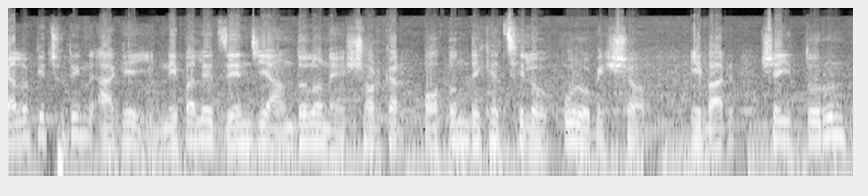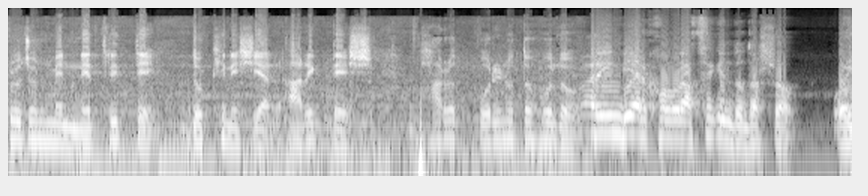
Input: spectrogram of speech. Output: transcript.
গেল কিছুদিন আগেই নেপালে জেনজি আন্দোলনে সরকার পতন দেখেছিল পুরো বিশ্ব। এবার সেই তরুণ প্রজন্মের নেতৃত্বে দক্ষিণ এশিয়ার আরেক দেশ ভারত পরিণত হলো। ইন্ডিয়ার খবর আছে কিন্তু দর্শক ওই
